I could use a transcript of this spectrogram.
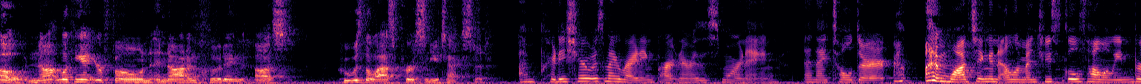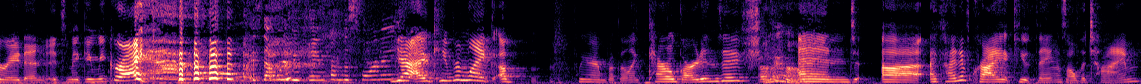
Oh, not looking at your phone and not including us. Who was the last person you texted? I'm pretty sure it was my writing partner this morning. And I told her I'm watching an elementary school's Halloween parade and it's making me cry. Is that where you came from this morning? yeah, I came from like a we're in Brooklyn, like Carroll Gardens ish. Okay. And uh, I kind of cry at cute things all the time.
